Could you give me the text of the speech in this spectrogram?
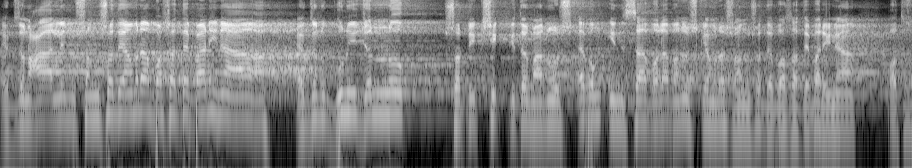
একজন আলেম সংসদে আমরা বসাতে পারি না। একজন গুণীজন লোক সঠিক শিক্ষিত মানুষ এবং ইনসাফওয়ালা মানুষকে আমরা সংসদে বসাতে পারি না। অথচ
